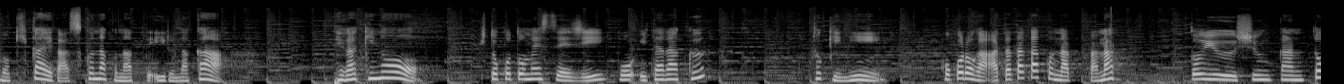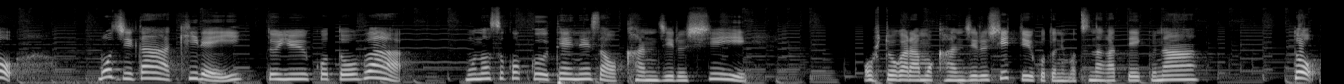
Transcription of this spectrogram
の機会が少なくなっている中手書きの一言メッセージをいただく時に心が温かくなったなっという瞬間と文字が綺麗ということはものすごく丁寧さを感じるしお人柄も感じるしっていうことにもつながっていくなと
